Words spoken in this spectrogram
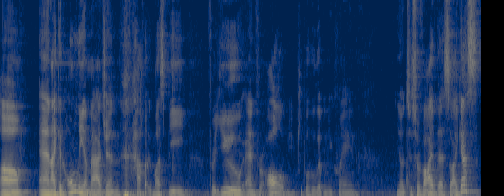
Um, and I can only imagine how it must be for you and for all people who live in Ukraine, you know, to survive this. So I guess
